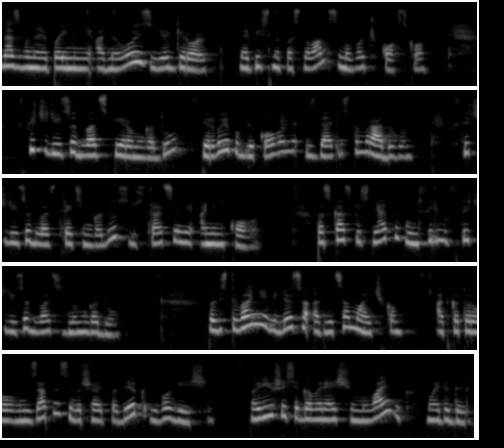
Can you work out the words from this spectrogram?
названная по имени одного из ее героев, написана по словам самого Чуковского. В 1921 году впервые опубликована издательством «Радуга», в 1923 году с иллюстрациями Анинкова. По сказке сняты в мультфильме в 1927 году. Повествование ведется от лица мальчика, от которого внезапно совершает побег его вещи – Появившийся говорящий умывальник, Майдадыр,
